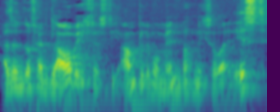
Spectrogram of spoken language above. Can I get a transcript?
Also insofern glaube ich, dass die Ampel im Moment noch nicht so weit ist.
